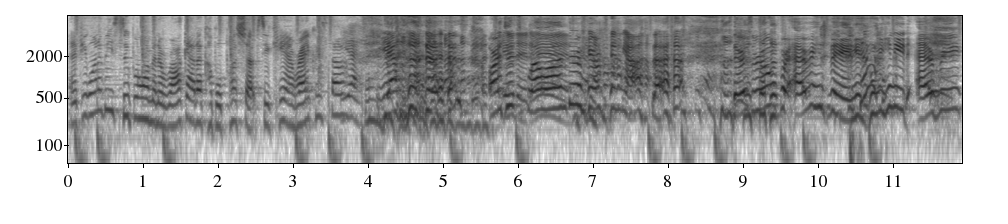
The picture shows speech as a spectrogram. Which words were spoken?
And if you want to be superwoman and rock out a couple push-ups, you can, right, Crystal? Yes. Yes. or just flow on through your vinyasa. There's room for everything. We need every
